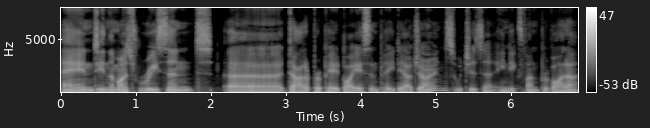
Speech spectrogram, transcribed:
and in the most recent uh, data prepared by S&P Dow Jones, which is an index fund provider,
